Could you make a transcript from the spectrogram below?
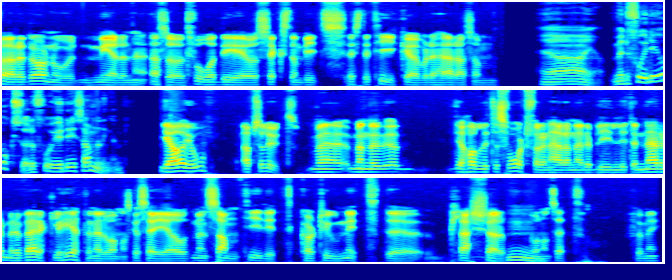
föredrar nog mer den här, alltså 2D och 16-bits estetik över det här som... Ja, ja. Men du får ju det också, du får ju det i samlingen. Ja, jo, absolut. Men, men jag, jag har lite svårt för den här när det blir lite närmare verkligheten eller vad man ska säga. Men samtidigt cartoonigt. Det clashar Mm. på något sätt för mig.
